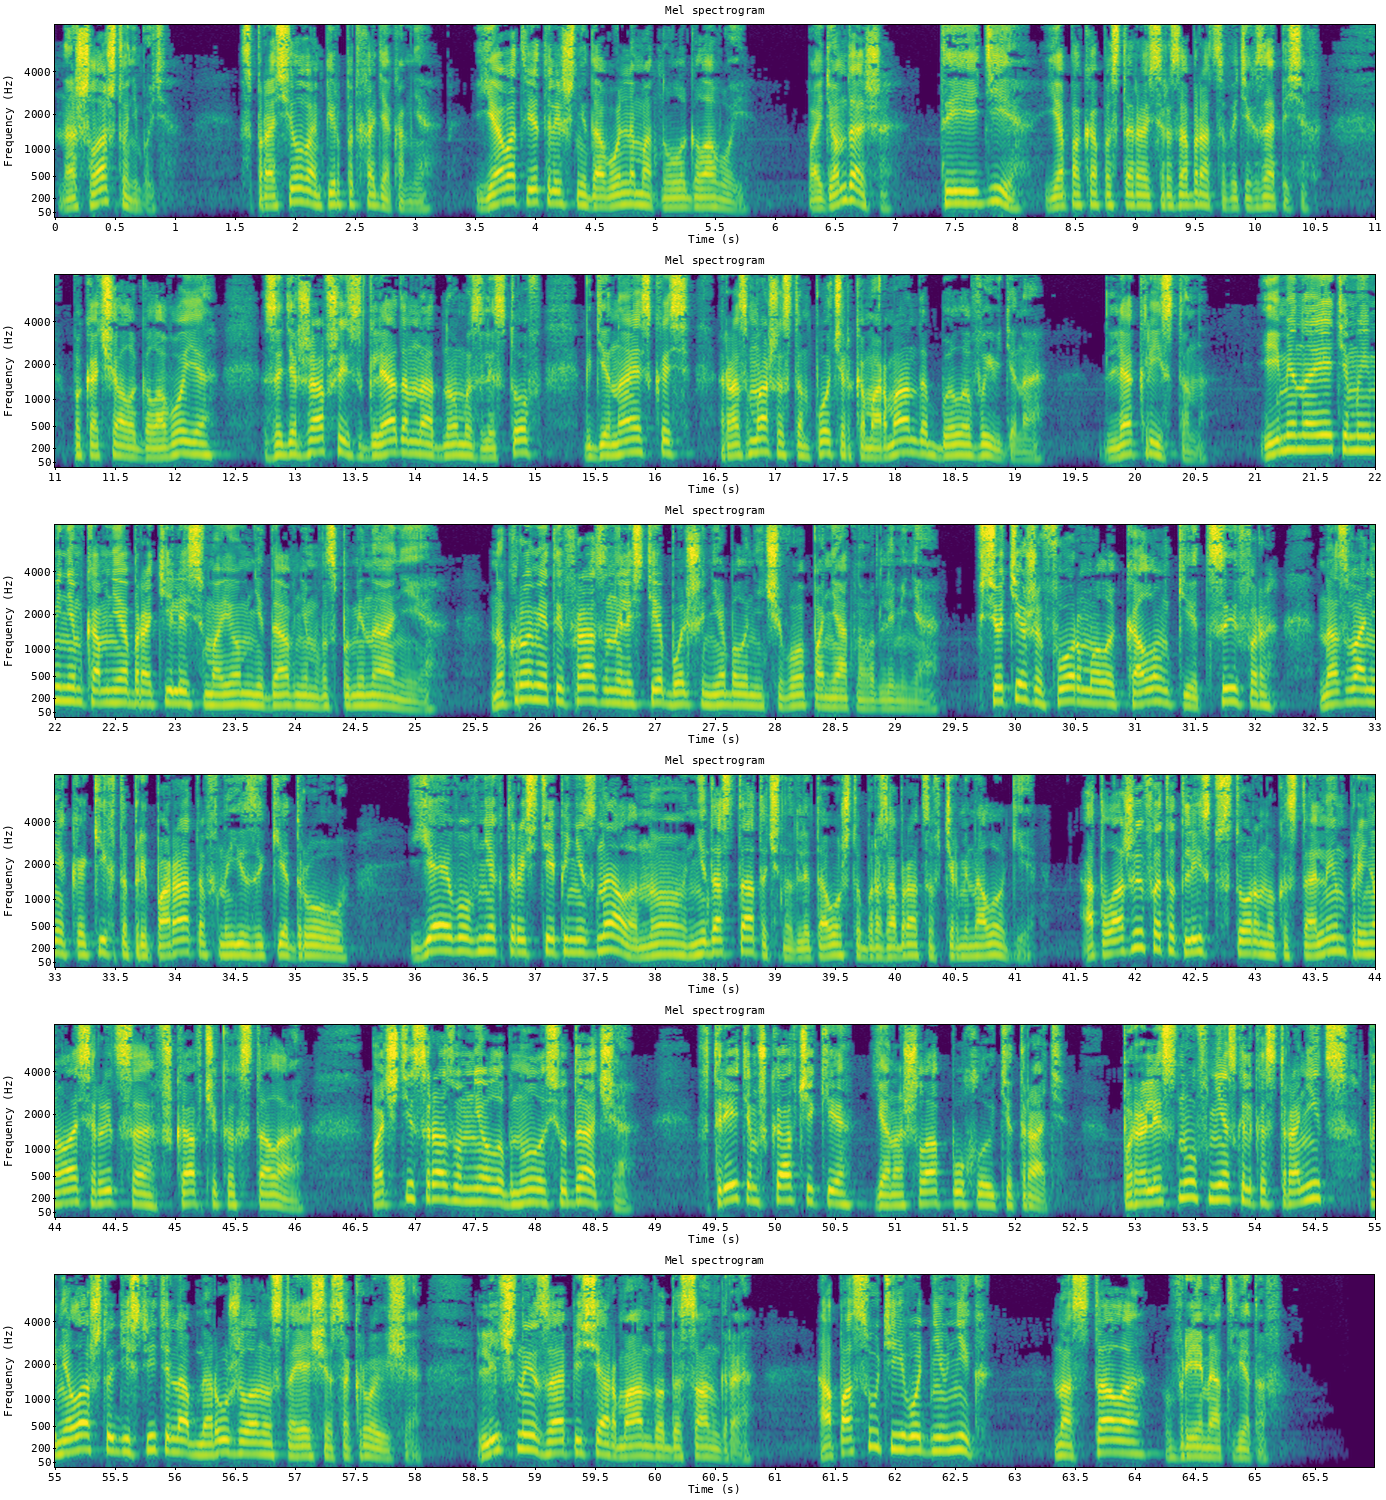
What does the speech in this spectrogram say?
«Нашла что-нибудь?» — спросил вампир, подходя ко мне. Я в ответ лишь недовольно мотнула головой. «Пойдем дальше?» «Ты иди, я пока постараюсь разобраться в этих записях». Покачала головой я, задержавшись взглядом на одном из листов, где наискось размашистым почерком Армандо было выведено «Для Кристон». Именно этим именем ко мне обратились в моем недавнем воспоминании. Но кроме этой фразы на листе больше не было ничего понятного для меня. Все те же формулы, колонки цифр, названия каких-то препаратов на языке дроу – я его в некоторой степени знала, но недостаточно для того, чтобы разобраться в терминологии. Отложив этот лист в сторону к остальным, принялась рыться в шкафчиках стола. Почти сразу мне улыбнулась удача. В третьем шкафчике я нашла пухлую тетрадь. Пролистнув несколько страниц, поняла, что действительно обнаружила настоящее сокровище. Личные записи Армандо де Сангре. А по сути его дневник. Настало время ответов.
